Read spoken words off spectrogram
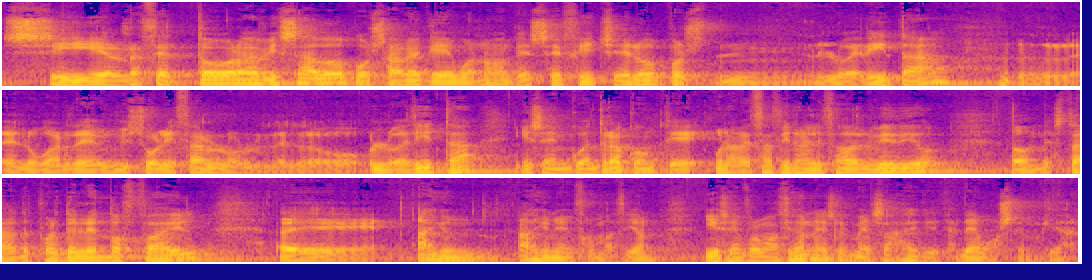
si el receptor ha avisado, pues sabe que bueno, que ese fichero pues mm, lo edita, en lugar de visualizarlo, lo, edita y se encuentra con que una vez ha finalizado el vídeo, donde está después del end of file, eh, hay una información y esa información es el mensaje que queremos enviar.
